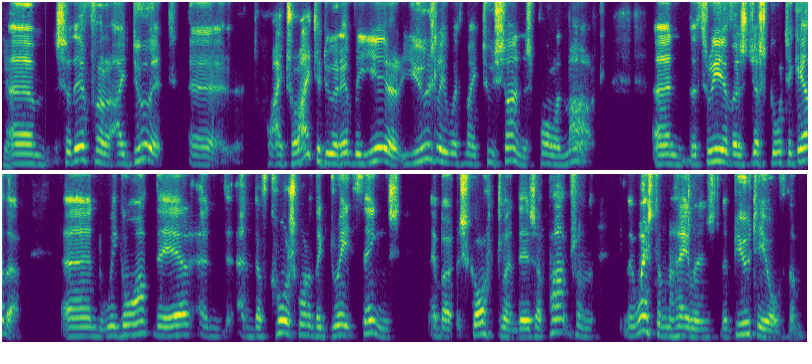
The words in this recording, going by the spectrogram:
Yeah. Um, so therefore, I do it. Uh, I try to do it every year, usually with my two sons, Paul and Mark, and the three of us just go together, and we go up there. And and of course, one of the great things about Scotland is, apart from the Western Highlands, the beauty of them.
